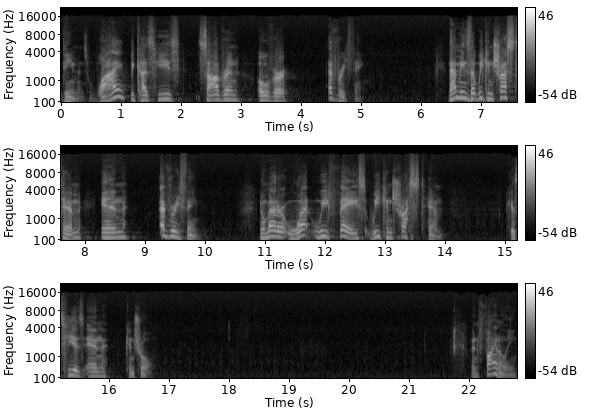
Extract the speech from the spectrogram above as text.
demons. Why? Because he's sovereign over everything. That means that we can trust him in everything. No matter what we face, we can trust him because he is in control. And finally,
